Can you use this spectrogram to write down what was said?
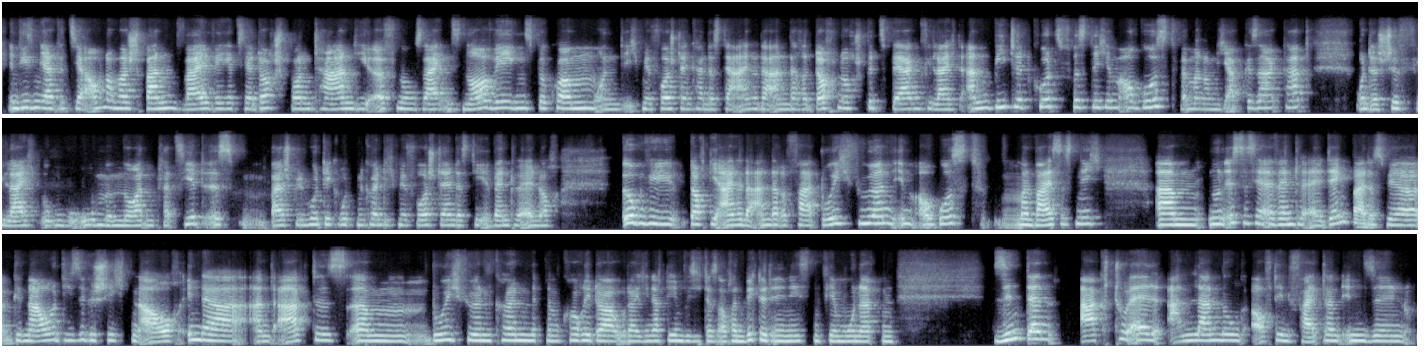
in diesem Jahr wird es ja auch nochmal spannend, weil wir jetzt ja doch spontan die Öffnung seitens Norwegens bekommen und ich mir vorstellen kann, dass der ein oder andere doch noch Spitzbergen vielleicht anbietet, kurzfristig im August, wenn man noch nicht abgesagt hat und das Schiff vielleicht irgendwo oben im Norden platziert ist. Beispiel Hurtigruten könnte ich mir vorstellen, dass die eventuell noch irgendwie doch die eine oder andere Fahrt durchführen im August. Man weiß es nicht. Ähm, nun ist es ja eventuell denkbar, dass wir genau diese Geschichten auch in der Antarktis ähm, durchführen können mit einem Korridor oder je nachdem, wie sich das auch entwickelt in den nächsten vier Monaten. Sind denn aktuell Anlandung auf den Falklandinseln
